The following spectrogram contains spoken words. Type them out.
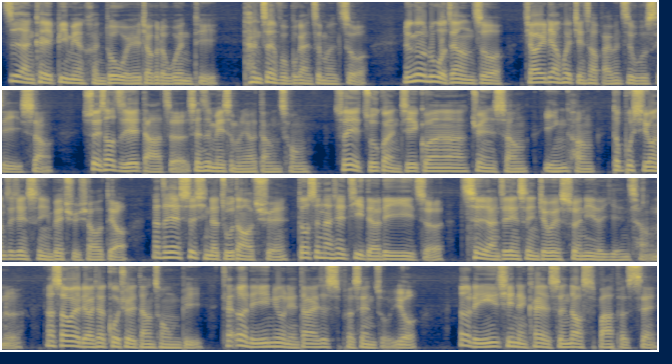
自然可以避免很多违约交割的问题。但政府不敢这么做，因为如果这样做，交易量会减少百分之五十以上。税收直接打折，甚至没什么人要当冲，所以主管机关啊、券商、银行都不希望这件事情被取消掉。那这些事情的主导权都是那些既得利益者，自然这件事情就会顺利的延长了。那稍微聊一下过去的当冲比，在二零一六年大概是十 percent 左右，二零一七年开始升到十八 percent，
